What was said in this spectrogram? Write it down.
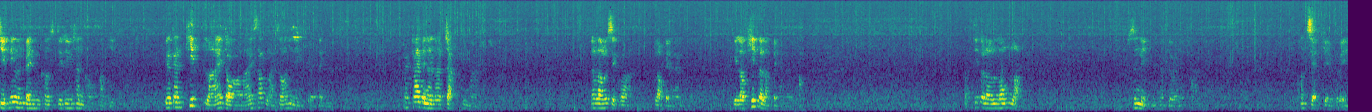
จิตนี่มันเป็น constitution ของความคิดเกิดการคิดหลายต่อหลายซับหลายซ้อนนี่เองเกิดเป็นคล้ายๆเป็นอาณาจักรขึ้นมา แล้วเรารู้สึกว่าเราเป็นอย่างนั้นคือเราคิดว่าเราเป็นอย่างนั้นที่เราล้มหลับสนิทนะครับโดยไม่ผ่านคอนเซ็ปต์เกี่ยวกับตัวเอง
